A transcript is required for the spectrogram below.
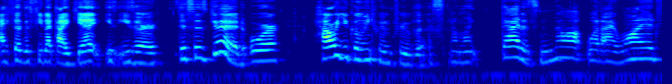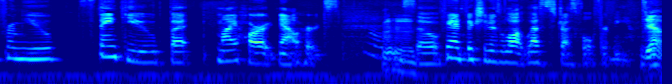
I feel like the feedback I get is either this is good or how are you going to improve this, and I'm like that is not what I wanted from you. Thank you, but my heart now hurts. Mhm. So fan fiction is a lot less stressful for me. Yeah.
